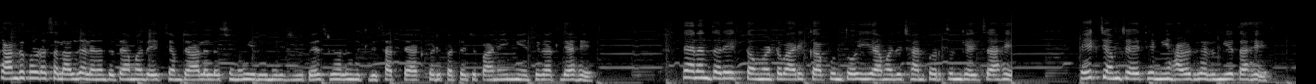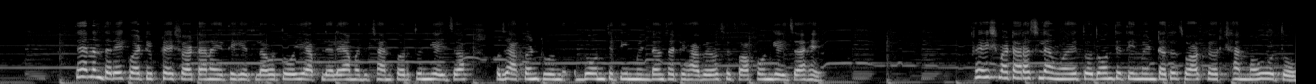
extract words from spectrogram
कांदा थोडासा लाल झाल्यानंतर त्यामध्ये एक चमचा आलं लसूण हिरवी मिरची पेस्ट घालून घेतली. सात ते आठ कढीपत्त्याचे पाणी मी येथे घातले आहे. त्यानंतर एक टोमॅटो बारीक कापून तोही यामध्ये छान परतून घ्यायचा आहे. एक चमचा येथे मी हळद घालून घेत आहे. त्यानंतर एक वाटी फ्रेश वाटाणा येथे घेतला व तोही आपल्याला यामध्ये छान परतून घ्यायचा व झाकण ठेवून दोन ते तीन मिनिटांसाठी हा व्यवस्थित वाफवून घ्यायचा आहे. फ्रेश मटार असल्यामुळे तो दोन ते तीन मिनिटातच वाफेवर छान मऊ होतो.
